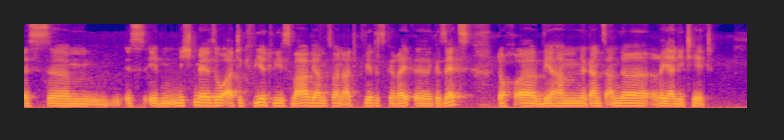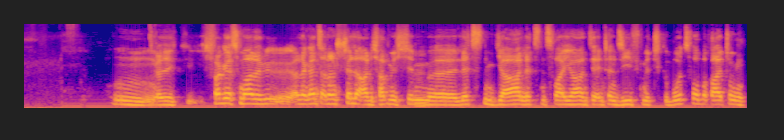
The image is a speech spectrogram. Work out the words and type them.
es ähm, ist eben nicht mehr so artikuiert, wie es war. Wir haben zwar ein artikuiertes Gere äh, Gesetz, doch äh, wir haben eine ganz andere Realität. Hm, also ich, ich fange jetzt mal an einer ganz anderen Stelle an. Ich habe mich im mhm. äh, letzten Jahr, letzten zwei Jahren sehr intensiv mit Geburtsvorbereitung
